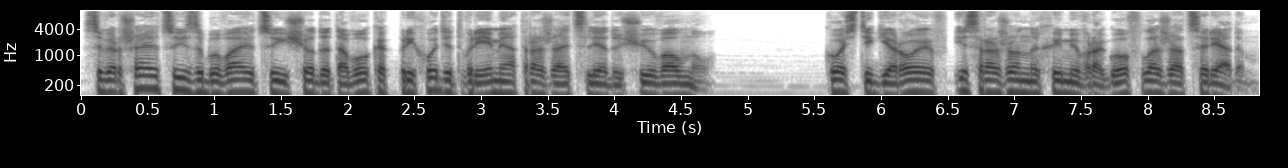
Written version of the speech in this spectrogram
совершаются и забываются еще до того, как приходит время отражать следующую волну. Кости героев и сраженных ими врагов ложатся рядом.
